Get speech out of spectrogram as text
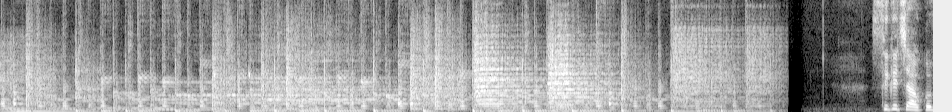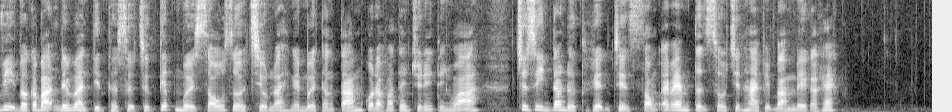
Xin kính chào quý vị và các bạn đến với bản tin thời sự trực tiếp 16 giờ chiều nay ngày 10 tháng 8 của Đài Phát thanh Truyền hình Thanh Hóa. Chương trình đang được thực hiện trên sóng FM tần số trên 2,3 MHz.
